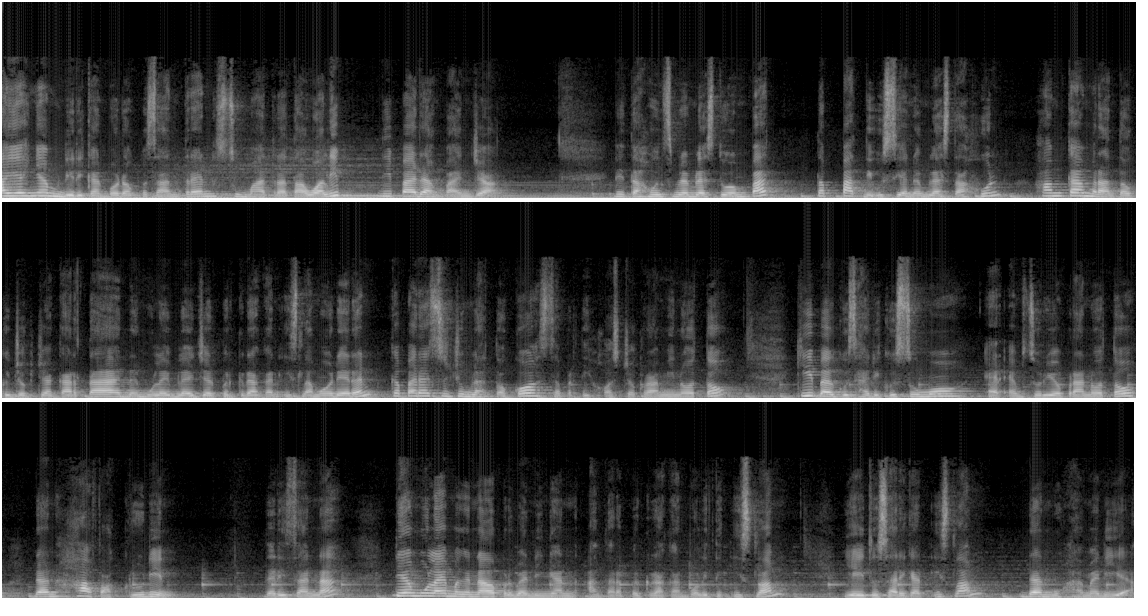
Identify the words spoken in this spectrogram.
ayahnya mendirikan pondok pesantren Sumatera Tawalib di Padang Panjang. Di tahun 1924, tepat di usia 16 tahun, Hamka merantau ke Yogyakarta dan mulai belajar pergerakan Islam modern kepada sejumlah tokoh seperti Hos Cokraminoto, Ki Bagus Hadikusumo, R.M. Suryo Pranoto, dan H. Fakrudin. Dari sana, dia mulai mengenal perbandingan antara pergerakan politik Islam, yaitu Syarikat Islam dan Muhammadiyah.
